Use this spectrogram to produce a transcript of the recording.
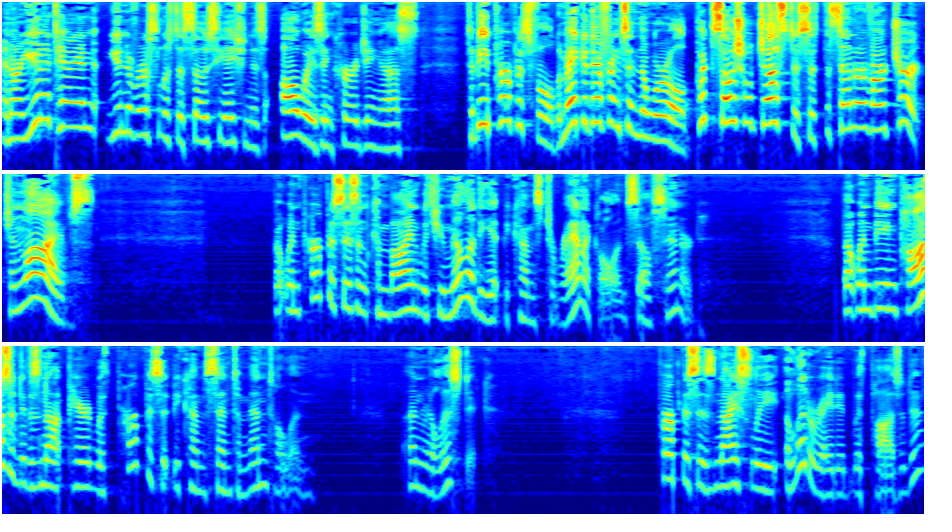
And our Unitarian Universalist Association is always encouraging us to be purposeful, to make a difference in the world, put social justice at the center of our church and lives. But when purpose isn't combined with humility, it becomes tyrannical and self centered. But when being positive is not paired with purpose, it becomes sentimental and unrealistic. Purpose is nicely alliterated with positive.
